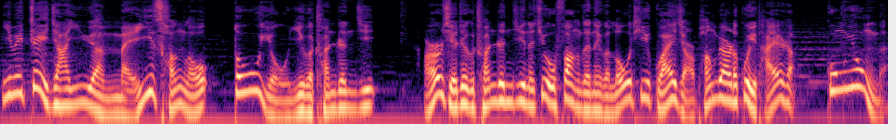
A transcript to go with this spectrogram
因为这家医院每一层楼都有一个传真机，而且这个传真机呢就放在那个楼梯拐角旁边的柜台上，公用的，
